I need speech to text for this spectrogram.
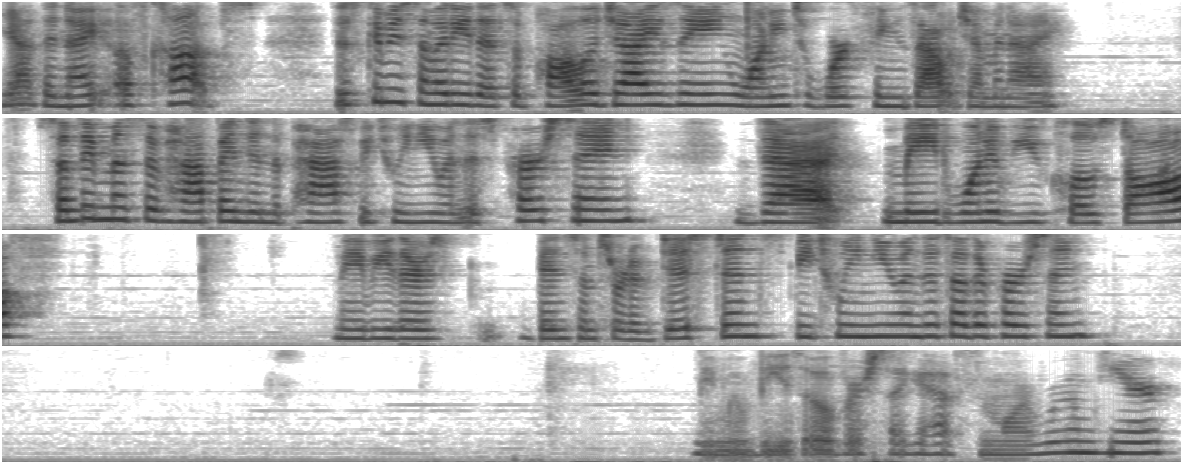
Yeah, the Knight of Cups. This could be somebody that's apologizing, wanting to work things out, Gemini. Something must have happened in the past between you and this person that made one of you closed off Maybe there's been some sort of distance between you and this other person. Let me move these over so I can have some more room here.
